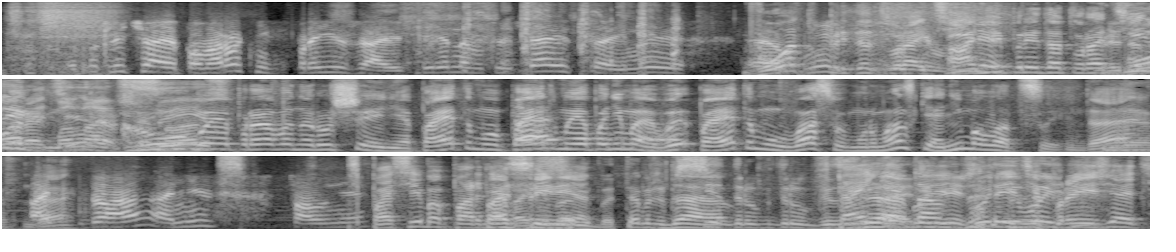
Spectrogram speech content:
Вот выключаю поворотник, проезжаю, сирена выключается, и мы... э, Вот, предотвратили. Они предотвратили Предотвратили. Грубое правонарушение. Поэтому, поэтому я понимаю, вы- поэтому у вас в Мурманске они молодцы. Да, А, да. да, они вполне... Спасибо, парня, Спасибо. привет. Там же Да. все друг друга Да, знают. там Видишь, будете его- проезжать,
